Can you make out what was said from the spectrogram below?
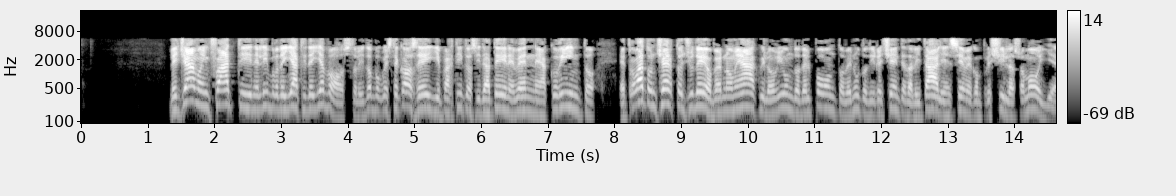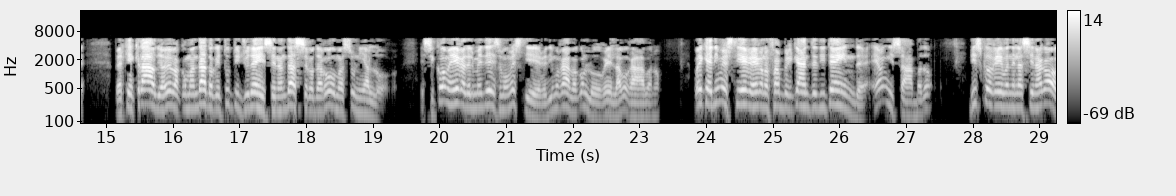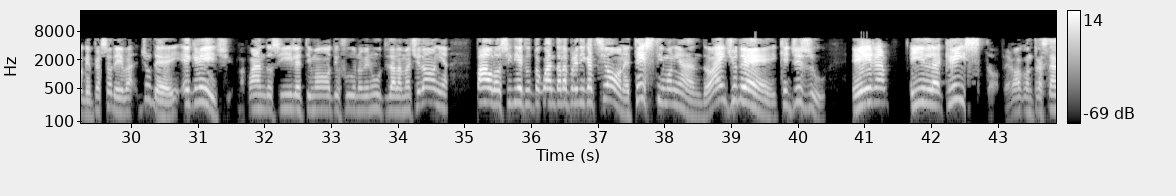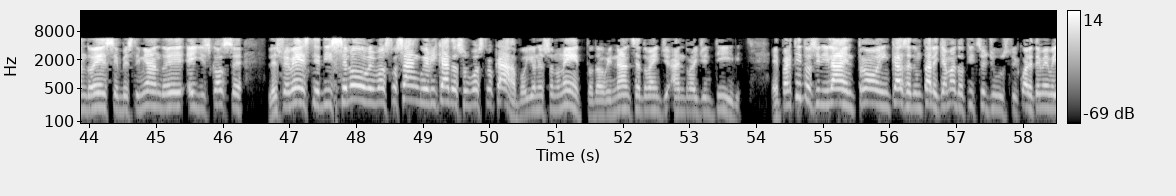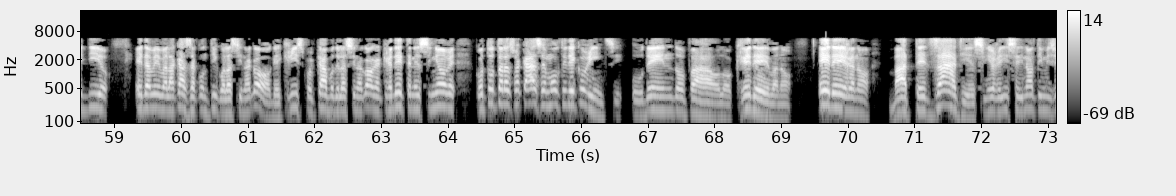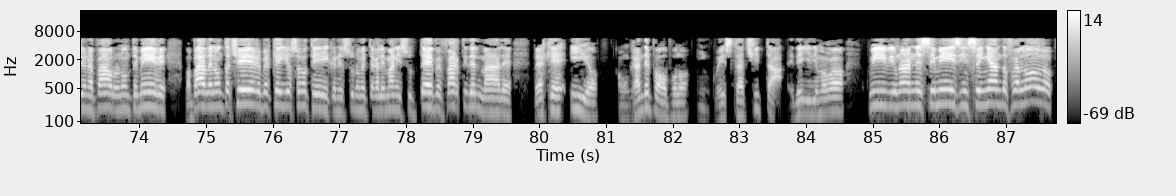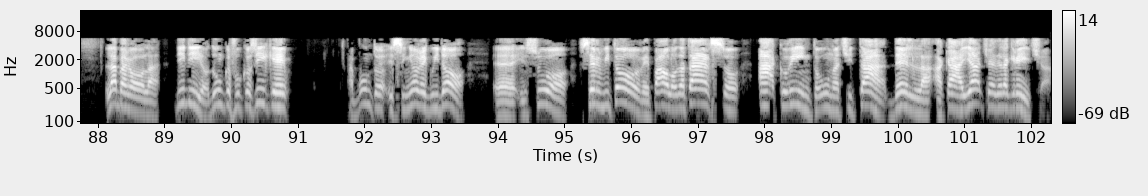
Leggiamo infatti nel libro degli Atti degli Apostoli, dopo queste cose egli partitosi da Atene venne a Corinto e trovato un certo giudeo per nome Aquilo, oriundo del Ponto, venuto di recente dall'Italia insieme con Priscilla sua moglie, perché Claudio aveva comandato che tutti i giudei se ne andassero da Roma su a loro. E siccome era del medesimo mestiere, dimorava con loro e lavoravano, poiché di mestiere erano fabbricanti di tende e ogni sabato discorreva nella sinagoga e persuadeva giudei e greci. Ma quando Sile e Timoteo furono venuti dalla Macedonia, Paolo si diede tutto quanto alla predicazione, testimoniando ai giudei che Gesù era il Cristo. Però contrastando essi e bestemmiando, egli scosse le sue vesti e disse loro il vostro sangue ricada sul vostro capo, io ne sono netto, da ora innanzi andrò ai gentili e partitosi di là entrò in casa di un tale chiamato Tizio Giusto, il quale temeva il Dio ed aveva la casa contigua alla sinagoga. E Crispo, il capo della sinagoga, credette nel Signore con tutta la sua casa e molti dei corinzi, udendo Paolo, credevano ed erano battezzati. E il Signore disse di notte in visione a Paolo, non temere, ma parla e non tacere, perché io sono teco e nessuno metterà le mani su te per farti del male, perché io ho un grande popolo in questa città. Ed egli dimorò quivi un anno e sei mesi insegnando fra loro la parola di Dio. Dunque fu così che appunto il Signore guidò eh, il suo servitore Paolo da Tarso a Corinto, una città della Acaia, cioè della Grecia.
